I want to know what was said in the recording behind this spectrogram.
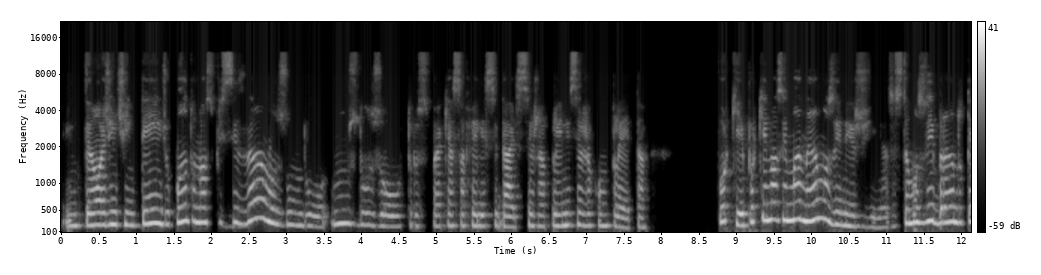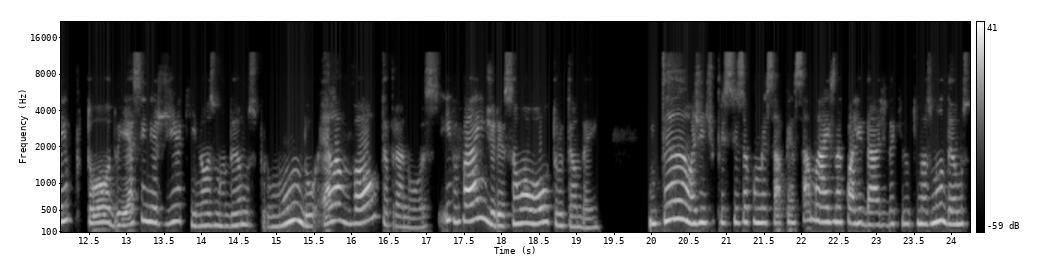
Então a gente entende o quanto nós precisamos um do, uns dos outros para que essa felicidade seja plena e seja completa. Por quê? Porque nós emanamos energias, estamos vibrando o tempo todo, e essa energia que nós mandamos para o mundo, ela volta para nós e vai em direção ao outro também. Então, a gente precisa começar a pensar mais na qualidade daquilo que nós mandamos,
